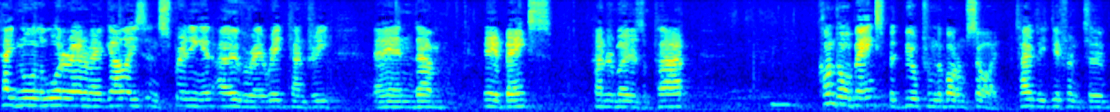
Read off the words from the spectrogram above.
taking all the water out of our gullies and spreading it over our red country, and um, banks 100 metres apart, contour banks but built from the bottom side, totally different to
